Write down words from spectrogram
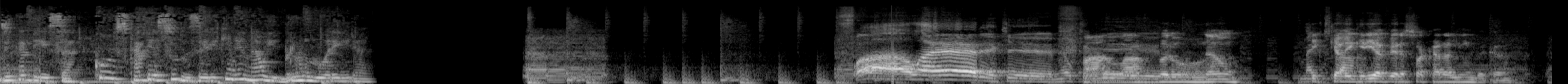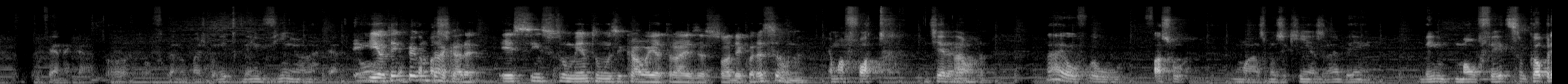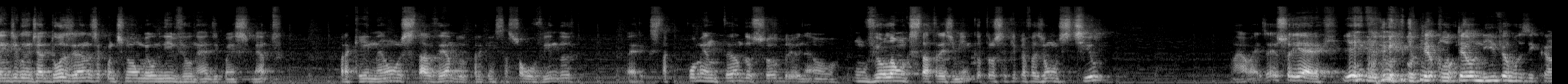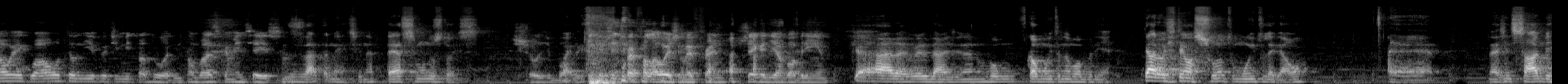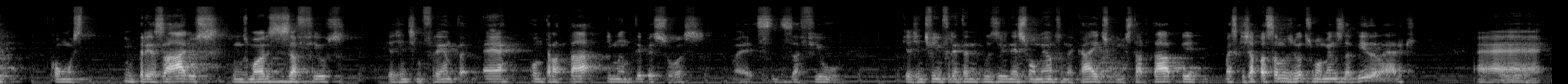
De cabeça, com os cabeçudos Eric Menal e Bruno Moreira. Fala, Eric, meu Fala, querido. Brunão. Como é Que, tu que tá? alegria ver a sua cara linda, cara. Tu vê, né, cara? Tô, tô ficando mais bonito que nem vinho, né, cara? Tô- E eu tenho que perguntar, passando. cara, esse instrumento musical aí atrás é só decoração, né? É uma foto. Mentira, Ah, não. tá. Ah, eu, eu faço umas musiquinhas, né, bem, bem mal feitas. O que eu aprendi quando eu tinha 12 anos e continua o meu nível, né, de conhecimento. Para quem não está vendo, para quem está só ouvindo, o Eric está comentando sobre né, um violão que está atrás de mim, que eu trouxe aqui para fazer um estilo. Ah, mas é isso aí, Eric. E aí, O teu, o teu nível musical é igual ao teu nível de imitador, então basicamente é isso. né? Exatamente, né? Péssimo nos dois. Show de bola. O que a gente vai falar hoje, my friend? Chega de abobrinha. Cara, é verdade, né? Não vamos ficar muito na abobrinha. Cara, hoje tem um assunto muito legal. É, né, a gente sabe, como os empresários, um dos maiores desafios que a gente enfrenta é contratar e manter pessoas. né? Esse desafio que a gente vem enfrentando, inclusive, nesse momento, né, Kite, como startup, mas que já passamos em outros momentos da vida, né, Eric? É,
